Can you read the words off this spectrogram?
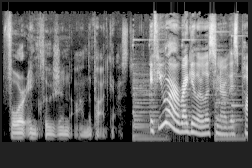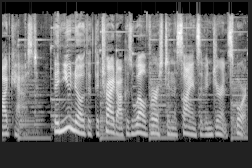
for inclusion on the podcast. If you are a regular listener of this podcast, then you know that the TriDoc is well versed in the science of endurance sport.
